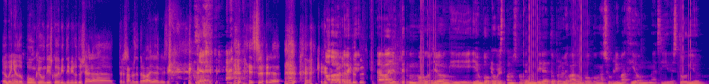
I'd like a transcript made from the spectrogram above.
Eu veño do punk e un disco de 20 minutos xa era tres anos de traballo, eh? que sí. Eso era... que no, a que, que traballo ten un mogollón e, e un pouco que estamos facendo en directo, pero levado un pouco unha sublimación así de estudio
